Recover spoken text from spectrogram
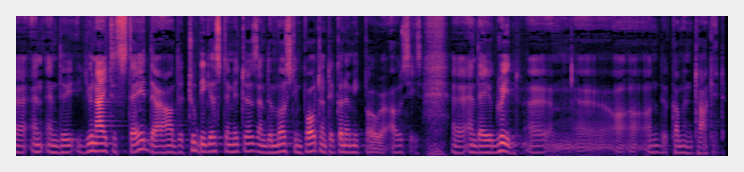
uh, and, and, the United States. They are the two biggest emitters and the most important economic powerhouses. Uh, and they agreed um, uh, on the common target.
